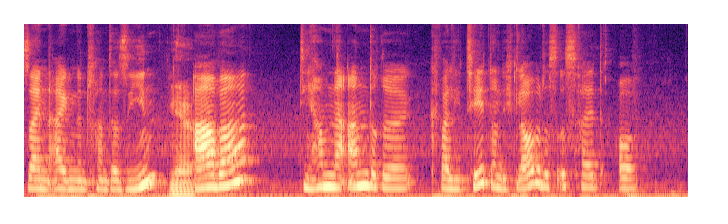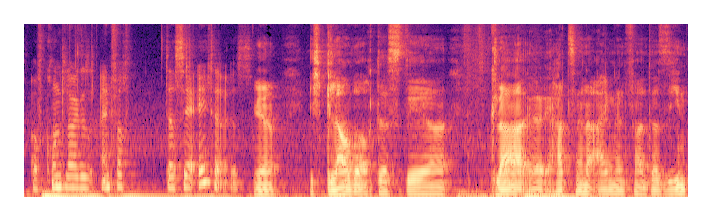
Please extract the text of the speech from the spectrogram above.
seinen eigenen Fantasien, ja. aber die haben eine andere Qualität und ich glaube, das ist halt auf, auf Grundlage einfach dass er älter ist. Ja, ich glaube auch, dass der, klar, er hat seine eigenen Fantasien,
